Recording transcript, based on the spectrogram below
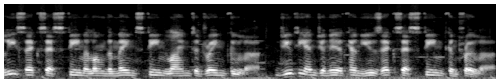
Release excess steam along the main steam line to drain cooler, duty engineer can use excess steam controller.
